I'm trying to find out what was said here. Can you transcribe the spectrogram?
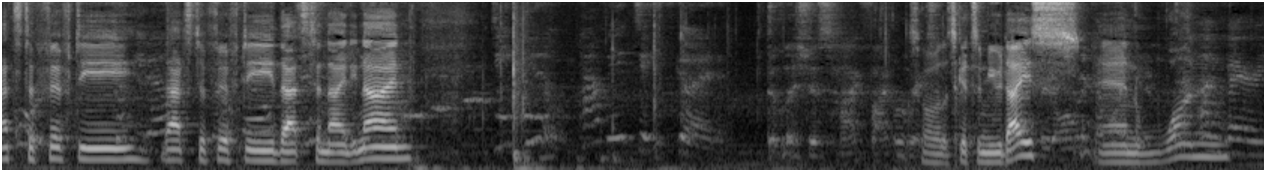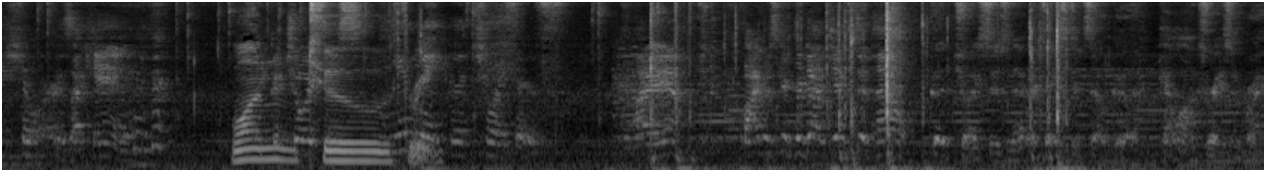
That's to 50, that's to 50, that's to 99. DQ. Happy tastes good. Delicious high fiber rich. So let's get some new dice. And one, Very sure. one, two, You three. make good choices. I am. Fiber stick for digestive health. Good choices never tasted so good. Kellogg's Raisin Bran.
